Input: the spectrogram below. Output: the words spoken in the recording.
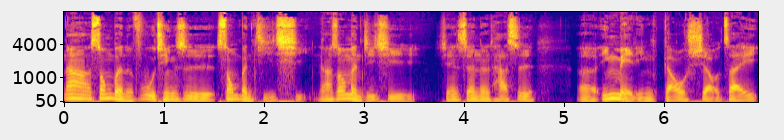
那松本的父亲是松本吉起，那松本吉起先生呢，他是呃英美林高校在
